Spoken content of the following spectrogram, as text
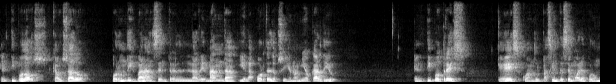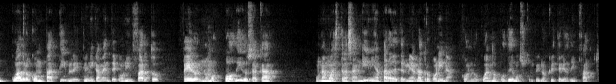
El tipo 2, causado por un desbalance entre la demanda y el aporte de oxígeno al miocardio. El tipo 3, que es cuando el paciente se muere por un cuadro compatible clínicamente con un infarto pero no hemos podido sacar una muestra sanguínea para determinar la troponina, con lo cual no podemos cumplir los criterios de infarto.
